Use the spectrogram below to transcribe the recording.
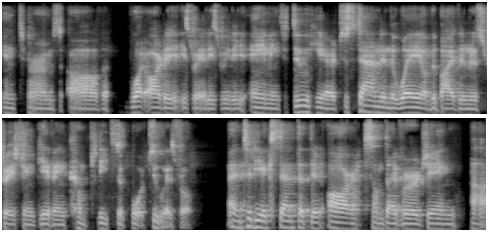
in terms of what are the Israelis really aiming to do here to stand in the way of the Biden administration giving complete support to Israel. And to the extent that there are some diverging uh,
